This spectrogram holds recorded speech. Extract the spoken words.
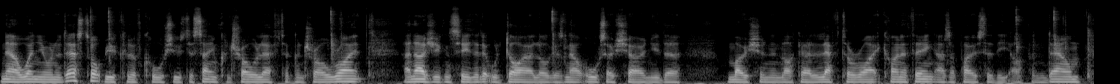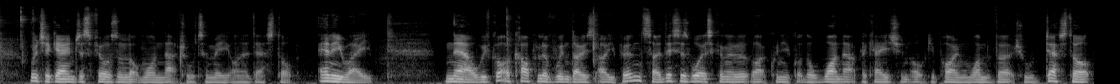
Now when you're on a desktop you can of course use the same control left and control right. And as you can see the little dialog is now also showing you the motion in like a left to right kind of thing as opposed to the up and down which again just feels a lot more natural to me on a desktop. Anyway now we've got a couple of windows open. So this is what it's going to look like when you've got the one application occupying one virtual desktop.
